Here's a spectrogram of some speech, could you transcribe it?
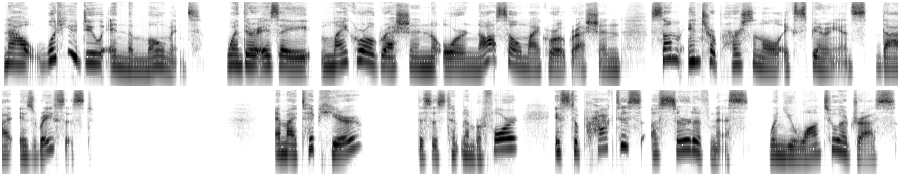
Now, what do you do in the moment when there is a microaggression or not so microaggression, some interpersonal experience that is racist? And my tip here, this is tip number four, is to practice assertiveness when you want to address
